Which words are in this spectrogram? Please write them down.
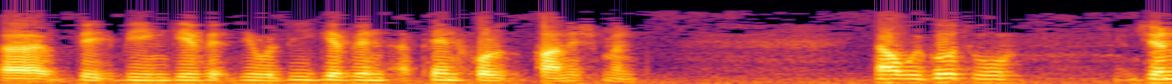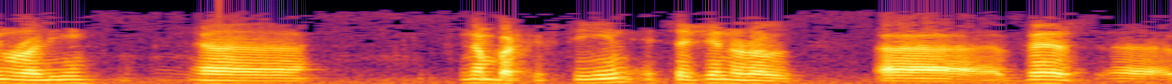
uh, be, being given they will be given a painful punishment. Now we go to generally number 15 it's a general uh, verse, uh,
